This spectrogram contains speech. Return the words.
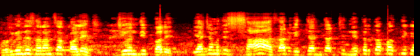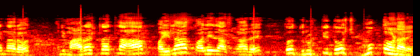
गोरविंद सरांचा कॉलेज जीवनदीप कॉलेज याच्यामध्ये सहा हजार विद्यार्थ्यांची नेत्र तपासणी करणार आहोत. आणि महाराष्ट्रातला हा पहिला कॉलेज असणार आहे तो दृष्टीदोष मुक्त होणार आहे.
